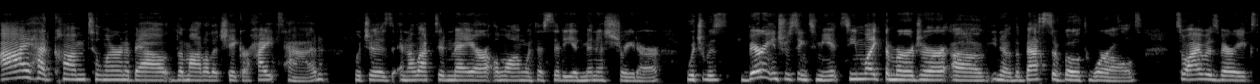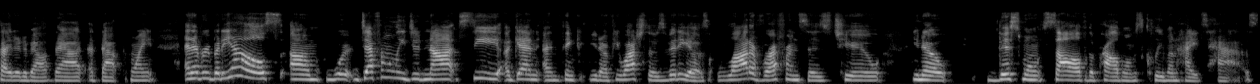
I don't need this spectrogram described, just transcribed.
I had come to learn about the model that Shaker Heights had, which is an elected mayor along with a city administrator, which was very interesting to me. It seemed like the merger of, you know, the best of both worlds. So I was very excited about that at that point. And everybody else um, were, definitely did not see, again, I think, you know, if you watch those videos, a lot of references to, you know, this won't solve the problems Cleveland Heights has.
